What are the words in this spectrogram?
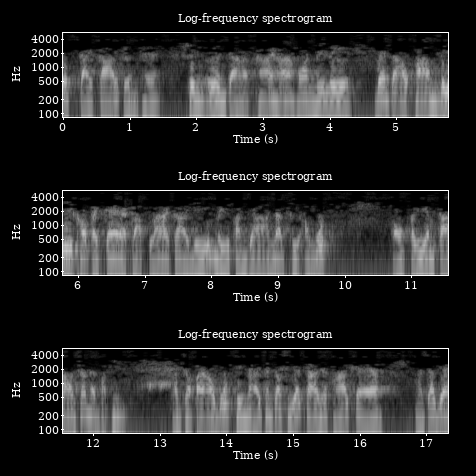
ลบใจกายเสื่อมแท้ สิ่งอื่นจะหายหาหอนมีลือ เว้นจะเอาความดีเข้าไปแก้กลับร้ายกายดีมีปัญญานั่นคืออาวุธต้องเตรียมการฉันในบัดนี้ท่านจะไปอาวุธที่ไหนท่านจะเสียใจในภายแกมันจะแย่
